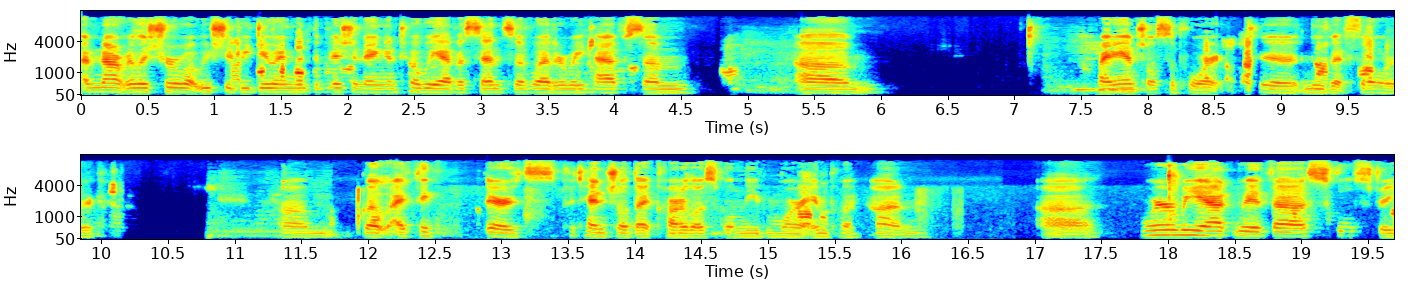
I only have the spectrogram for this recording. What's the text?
I'm not really sure what we should be doing with the visioning until we have a sense of whether we have some um, financial support to move it forward. Um, but I think there's potential that Carlos will need more input on. Uh, where are we at with uh, School Street,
